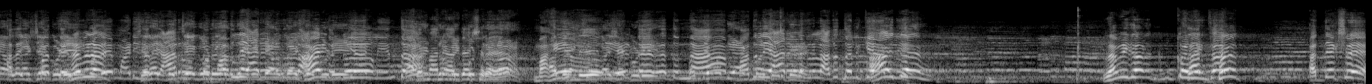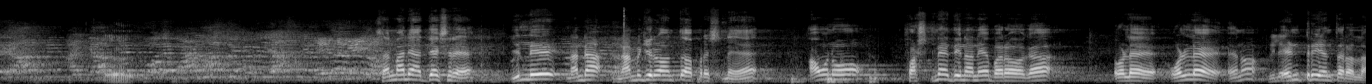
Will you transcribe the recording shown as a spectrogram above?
ಅಲ್ಲ, ಇಪ್ಪತ್ತೈದು ಮಾಡಿ ಕೊಲೆ ಮಾಡಿದ್ದಾರೆ, ಯಾರು ಬಚ್ಚೇಗೌಡರು ಮೊದಲು ಯಾರು ಆಯ್ತು. ಅಂತ. ಸನ್ಮಾನ್ಯ ಅಧ್ಯಕ್ಷರೇ, ಮಹೇಶ್ ಅದರಲ್ಲಿ- ಅವರು ಹೇಳ್ತಾ ಇರೋದನ್ನ ಮೊದಲು ಯಾರು ಹೇಳಿದ್ರಲ್ಲ ಅದು ತನಿಖೆ ಆಯ್ತು. ರವಿಗೌಡ ಕೂತ್ಕೊಳ್ಳಿ. ಸರ್. ಅಧ್ಯಕ್ಷರೇ. ಸನ್ಮಾನ್ಯ ಅಧ್ಯಕ್ಷರೇ ಇಲ್ಲಿ ನನ್ನ ನಮಗಿರುವಂಥ ಪ್ರಶ್ನೆ, ಅವನು ಫಸ್ಟ್ನೇ ದಿನನೇ ಬರೋವಾಗ ಒಳ್ಳೆ ಒಳ್ಳೆ ಏನೋ ಎಂಟ್ರಿ ಅಂತಾರಲ್ಲ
